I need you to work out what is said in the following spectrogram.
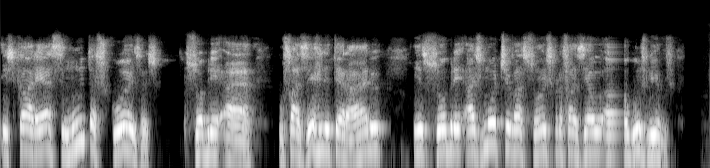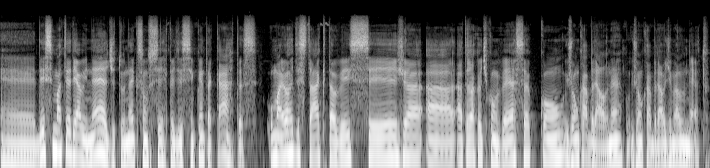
esclarece muitas coisas sobre a, o fazer literário e sobre as motivações para fazer alguns livros. É, desse material inédito, né, que são cerca de 50 cartas, o maior destaque talvez seja a, a troca de conversa com João Cabral, né, João Cabral de Melo Neto.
